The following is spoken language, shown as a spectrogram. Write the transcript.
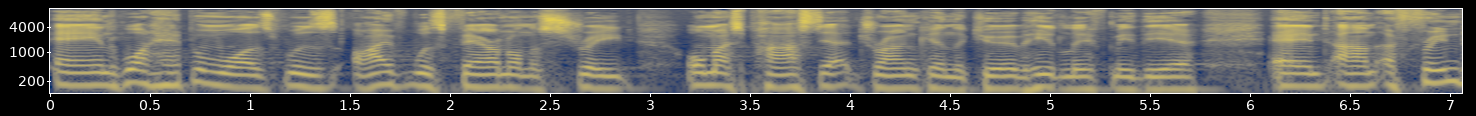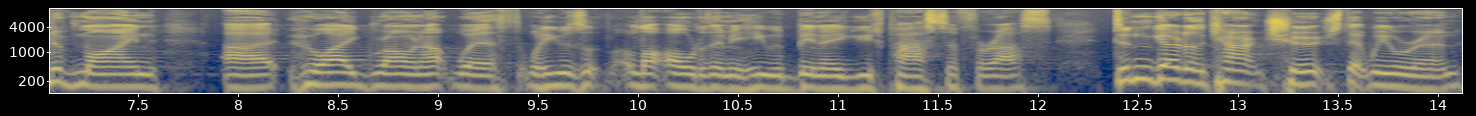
and what happened was, was I was found on the street, almost passed out drunk in the curb. He'd left me there, and um, a friend of mine uh, who I'd grown up with. Well, he was a lot older than me. He had been a youth pastor for us. Didn't go to the current church that we were in.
